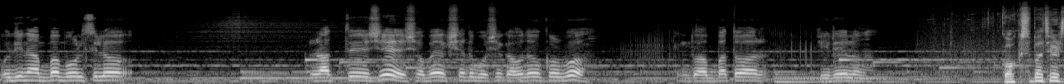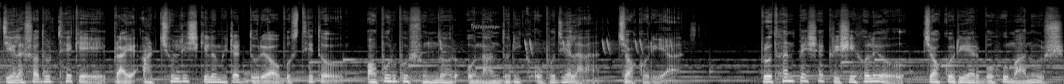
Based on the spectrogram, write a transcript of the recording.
ওই দিন আব্বা বলছিল, রাত্রে এসে সবাই একসাথে বসে খাওয়া দাওয়া করব। কিন্তু আব্বা তো আর ফিরে এলো না। কক্সবাজার জেলা সদর থেকে প্রায় আটচল্লিশ কিলোমিটার দূরে অবস্থিত অপূর্ব সুন্দর ও নান্দনিক উপজেলা চকরিয়া। প্রধান পেশা কৃষি হলেও চকরিয়ার বহু মানুষ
